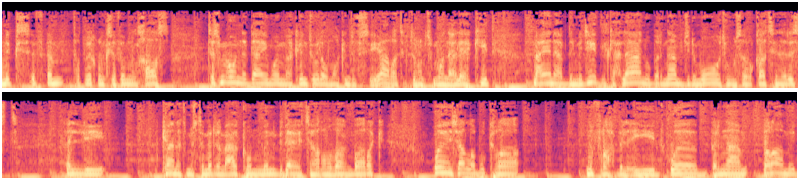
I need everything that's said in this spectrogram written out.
Mix FM تطبيق Mix FM الخاص. تسمعونا دايم وين ما كنتوا لو ما كنتوا في السيارة تقدرون تسمعونا عليه أكيد. معي أنا عبد المجيد الكحلان وبرنامج ريموت ومسابقات سيناريست اللي كانت مستمرة معاكم من بداية شهر رمضان المبارك وإن شاء الله بكرة نفرح بالعيد وبرنامج برامج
